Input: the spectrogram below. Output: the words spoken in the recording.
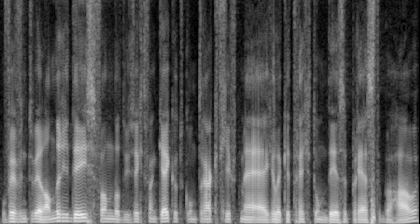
Of eventueel ander idee is van dat u zegt van kijk, het contract geeft mij eigenlijk het recht om deze prijs te behouden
